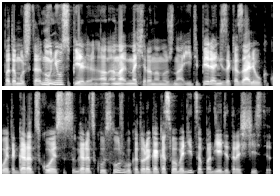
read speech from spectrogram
потому что, ну, не успели. Она нахер она нужна. И теперь они заказали у какой-то городской, городскую службу, которая как освободится, подъедет, расчистит.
